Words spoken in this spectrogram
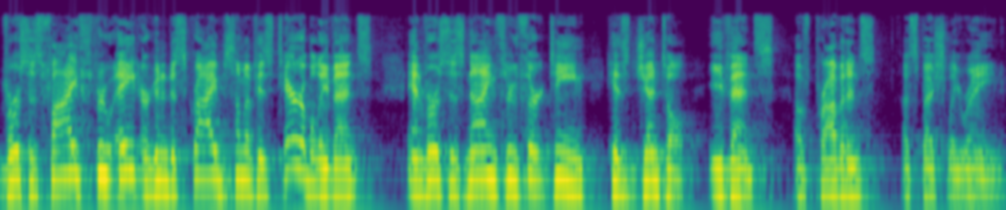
Verses 5 through 8 are going to describe some of his terrible events, and verses 9 through 13, his gentle events of providence, especially rain.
